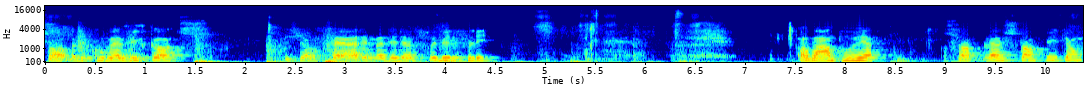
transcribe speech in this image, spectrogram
Så, men det kunne være vildt godt, hvis jeg var færdig med det der frivillige forlig og varme på her. Så lad os stoppe videoen.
